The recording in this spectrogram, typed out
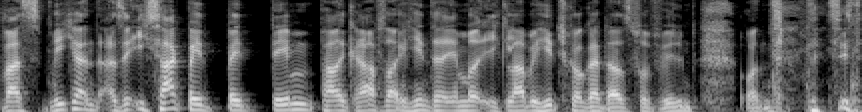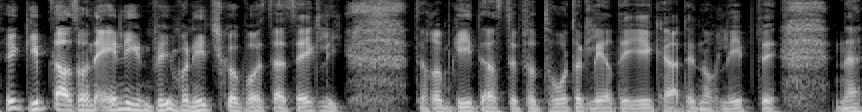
was mich an, also ich sag bei, bei dem Paragraph sage ich hinterher immer, ich glaube Hitchcock hat das verfilmt und es gibt auch so einen ähnlichen Film von Hitchcock, wo es tatsächlich darum geht, dass der für tot erklärte Ehekarte noch lebte. Ne?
